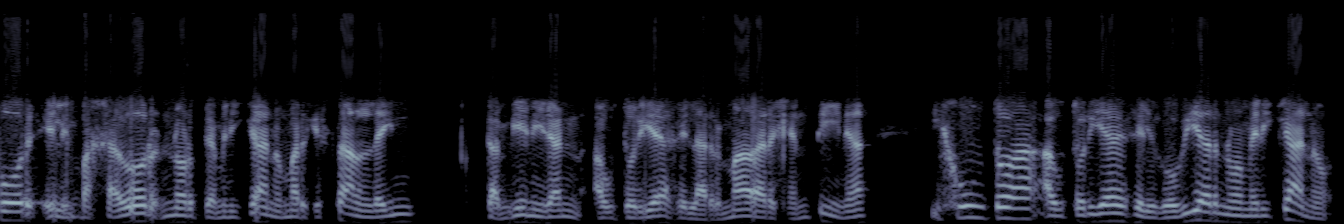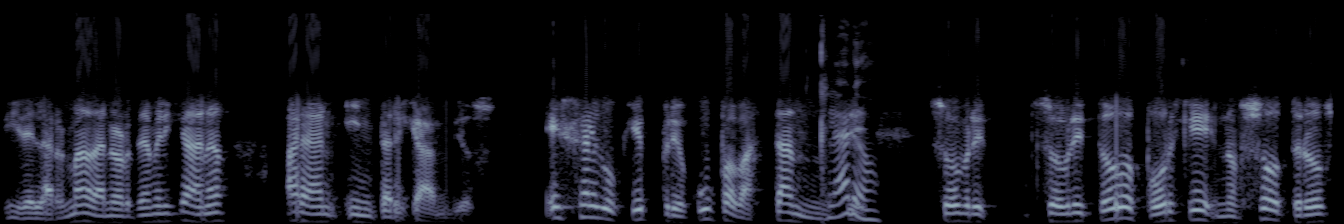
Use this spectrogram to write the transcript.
por el embajador norteamericano Mark Stanley, también irán autoridades de la Armada Argentina y junto a autoridades del gobierno americano y de la Armada norteamericana harán intercambios. Es algo que preocupa bastante, sobre, sobre todo porque nosotros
